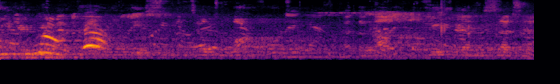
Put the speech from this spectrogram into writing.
junior women have released until tomorrow morning at the 9 a.m. session.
